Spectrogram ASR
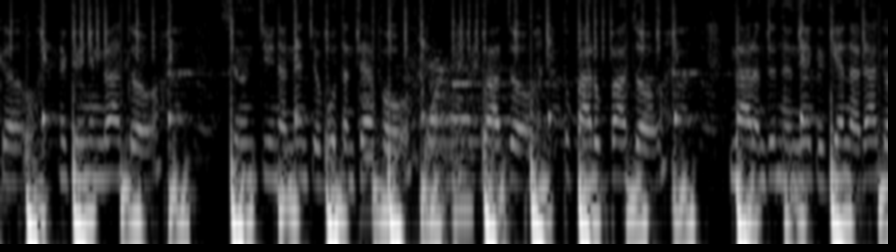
go 날 그냥 놔둬 순진한 엔젤보단 devil 봐도 똑바로 봐도 나안 듣는 애 그게 나라고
